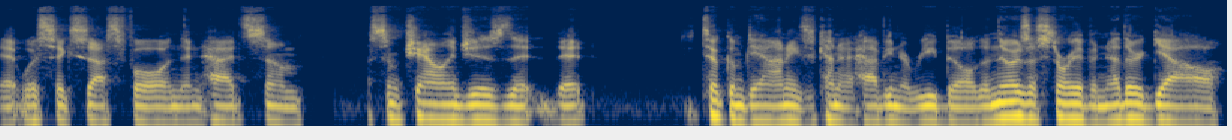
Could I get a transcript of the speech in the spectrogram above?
that was successful and then had some some challenges that that took him down. He's kind of having to rebuild. And there was a story of another gal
